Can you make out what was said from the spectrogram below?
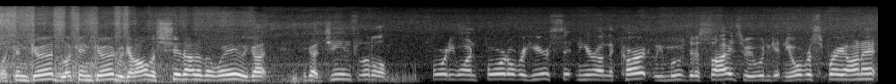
Looking good, looking good. We got all the shit out of the way. We got we got Gene's little 41 Ford over here sitting here on the cart. We moved it aside so we wouldn't get any overspray on it.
